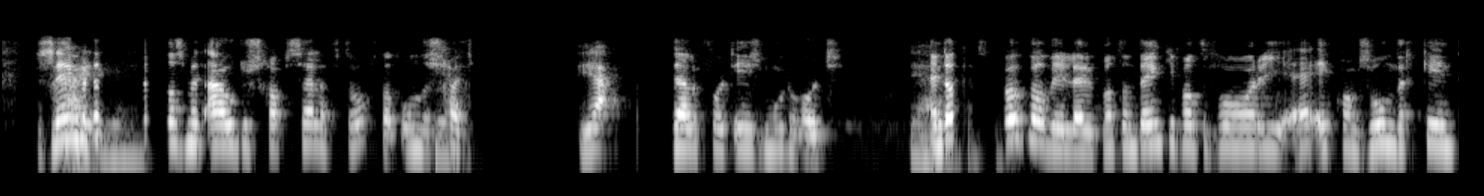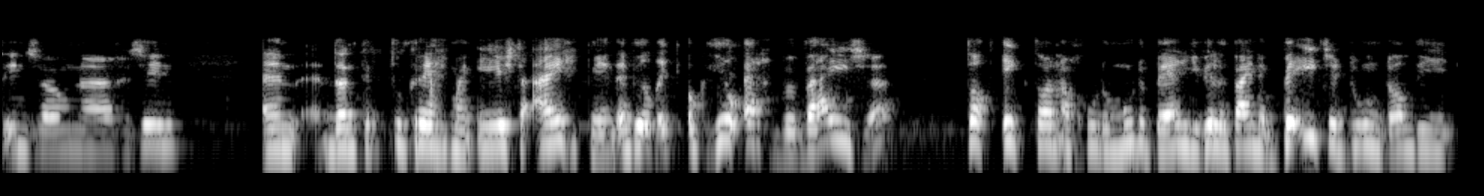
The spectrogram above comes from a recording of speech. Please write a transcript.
nee, maar dat, dat is met ouderschap zelf, toch? Dat onderschat je. Ja. Zelf voor het eerst moeder wordt. Ja, en dat is ook wel weer leuk, want dan denk je van tevoren, ik kwam zonder kind in zo'n uh, gezin. En dan, toen kreeg ik mijn eerste eigen kind en wilde ik ook heel erg bewijzen dat ik dan een goede moeder ben. Je wil het bijna beter doen dan die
